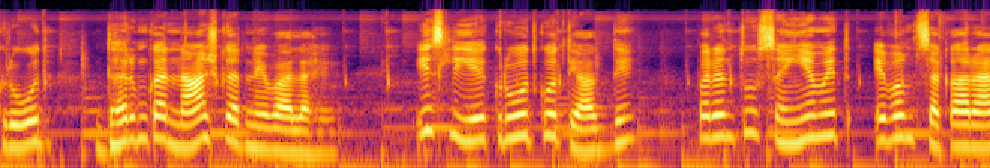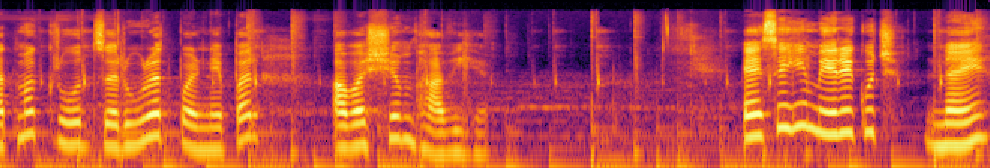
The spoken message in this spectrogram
क्रोध धर्म का नाश करने वाला है। इसलिए क्रोध को त्याग दें, परंतु संयमित एवं सकारात्मक क्रोध ज़रूरत पड़ने पर अवश्यम भावी है। ऐसे ही मेरे कुछ नए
